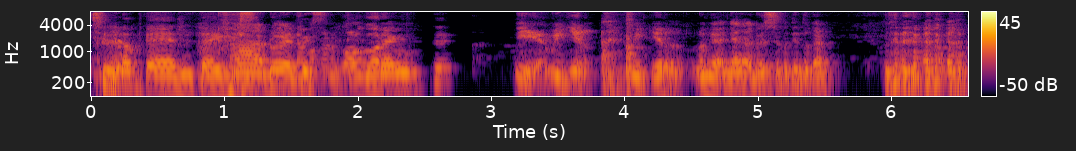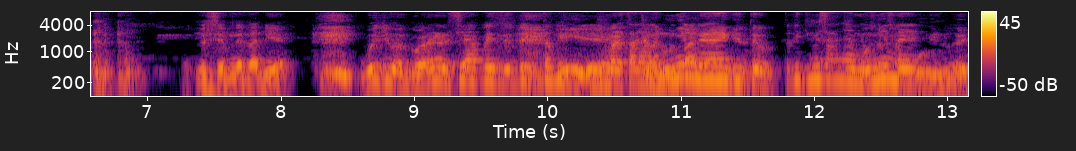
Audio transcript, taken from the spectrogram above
Cina benteng. aduh enak makan kol goreng iya mikir mikir lu nggak nyangka gue seperti itu kan Lu siap dari tadi ya? Gue juga goreng siapa tapi tapi Iya, gimana cara nyambunginnya gitu. Tapi gimana cara nyambunginnya? Sambungin ya.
